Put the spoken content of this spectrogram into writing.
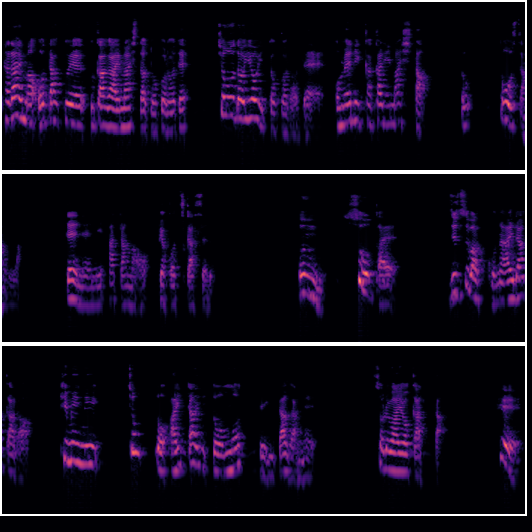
ただいまお宅へ伺いましたところで、ちょうど良いところでお目にかかりました。と、父さんは丁寧に頭をぴょこつかせる。うん、そうかい。実はこの間から君にちょっと会いたいと思っていたがね。それはよかった。へえ、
